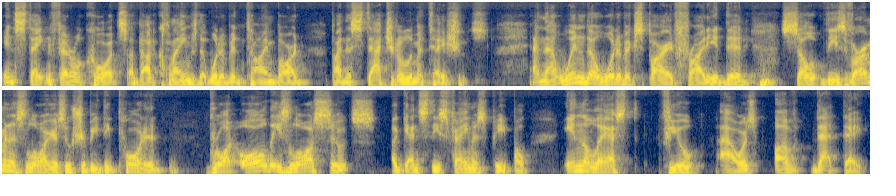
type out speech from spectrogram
in state and federal courts about claims that would have been time barred by the statute of limitations. And that window would have expired Friday. It did. So these verminous lawyers who should be deported brought all these lawsuits against these famous people in the last few hours of that day.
